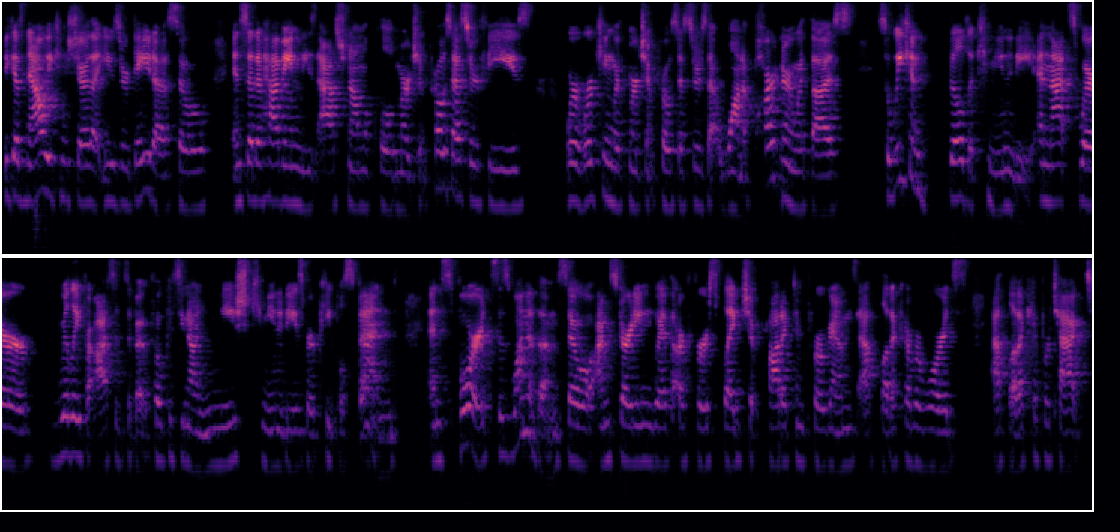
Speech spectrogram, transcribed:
because now we can share that user data. So instead of having these astronomical merchant processor fees we're working with merchant processors that want to partner with us so we can build a community. And that's where really for us it's about focusing on niche communities where people spend and sports is one of them. So i'm starting with our first flagship product and programs athletica rewards athletica protect.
